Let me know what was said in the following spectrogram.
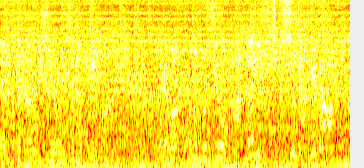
や戦う意志を見せなければ俺はこの星を破壊し尽くすだけだ。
